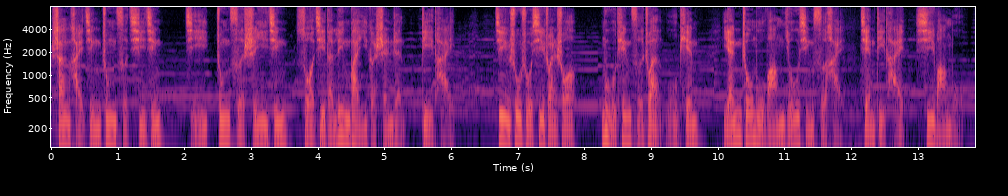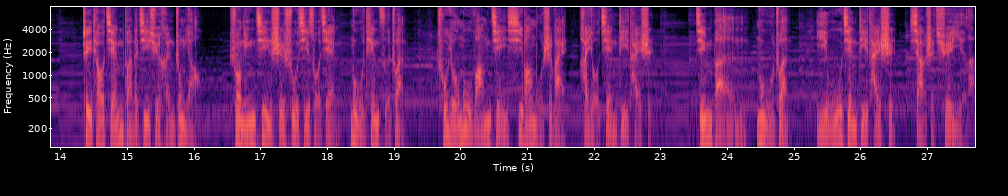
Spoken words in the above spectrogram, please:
《山海经》中次七经及中次十一经所记的另外一个神人地台。《晋叔叔西传》说，《穆天子传》五篇言周穆王游行四海，见地台、西王母。这条简短的记叙很重要，说明晋时叔西所见《穆天子传》，除有穆王见西王母事外，还有见地台事。今本《穆传》。以无见地台事，像是缺意了。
